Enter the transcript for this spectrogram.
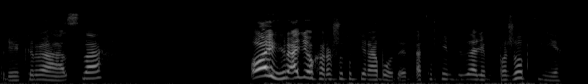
Прекрасно. Ой, радио хорошо тут не работает. А то мне дали по жопке мне.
